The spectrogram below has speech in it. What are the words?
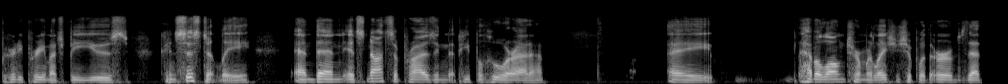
pretty pretty much be used consistently and then it's not surprising that people who are at a a have a long-term relationship with herbs that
